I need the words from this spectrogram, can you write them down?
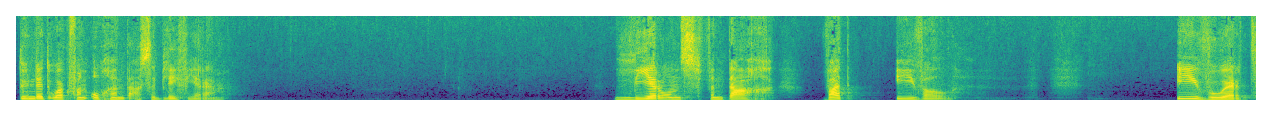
Doen dit ook vanoggend asseblief, Here. Leer ons vandag wat u wil. U woord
